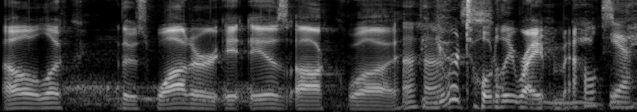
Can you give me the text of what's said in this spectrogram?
Oh, look, there's water. It is aqua. Uh-huh. You were totally right, Mal. Yeah.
